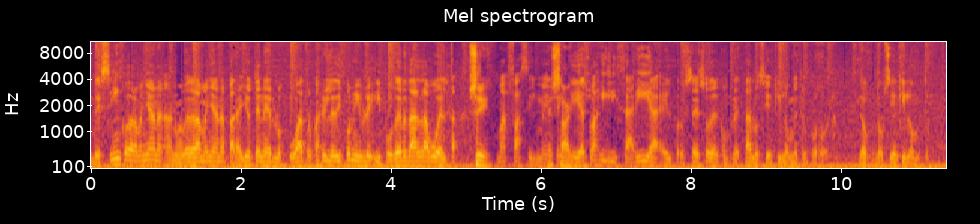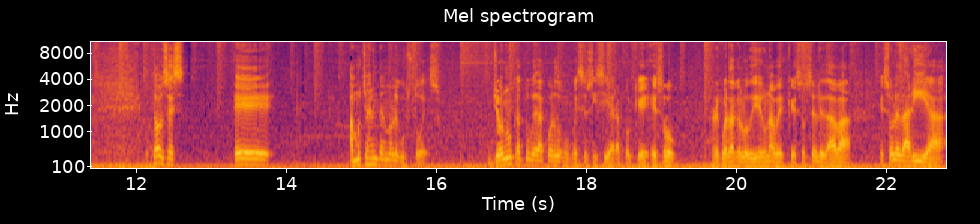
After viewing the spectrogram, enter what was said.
de 5 de la mañana a 9 de la mañana, para ellos tener los cuatro carriles disponibles y poder dar la vuelta Sí. más fácilmente. Exacto. Y eso agilizaría el proceso de completar los 100 kilómetros por hora, los, los 100 kilómetros. Entonces, eh, a mucha gente no le gustó eso. Yo nunca estuve de acuerdo con que eso se hiciera, porque eso, recuerda que lo dije una vez, que eso se le daba, eso le daría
